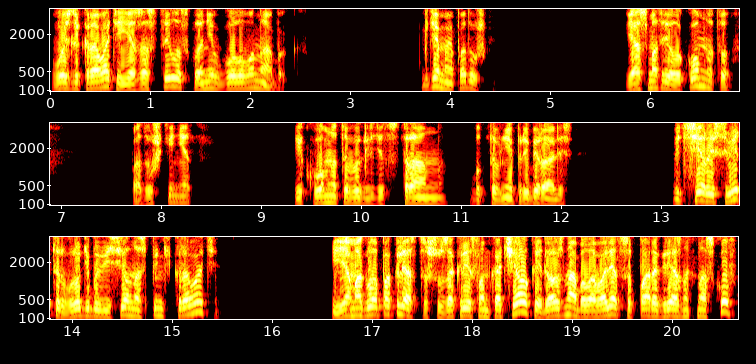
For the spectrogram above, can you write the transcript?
Возле кровати я застыла, склонив голову на бок. Где моя подушка? Я осмотрела комнату. Подушки нет. И комната выглядит странно, будто в ней прибирались. Ведь серый свитер вроде бы висел на спинке кровати. И я могла поклясться, что за креслом-качалкой должна была валяться пара грязных носков,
